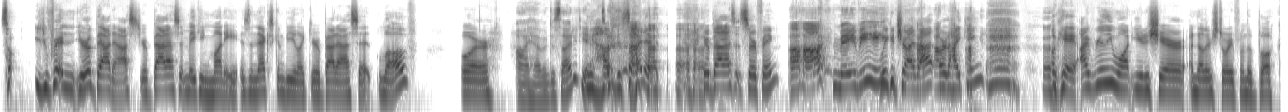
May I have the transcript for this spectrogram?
So you've written you're a badass, you're a badass at making money. Is the next gonna be like you're a badass at love? Or i haven't decided yet you haven't decided. you're a badass at surfing. uh-huh maybe We could try that or hiking. Okay, I really want you to share another story from the book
